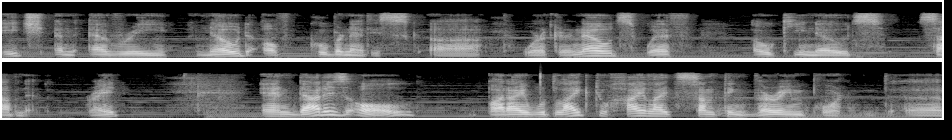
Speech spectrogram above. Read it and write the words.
each and every node of Kubernetes uh, worker nodes with OKE nodes subnet, right? And that is all, but I would like to highlight something very important. Uh,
